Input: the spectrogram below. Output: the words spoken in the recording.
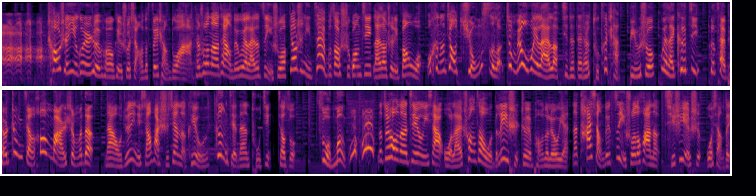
超神夜归人这位朋友可以说想要的非常多啊。他说呢，他想对未来的自己说，要是你再不造时光机来到这里帮。我我可能就要穷死了，就没有未来了。记得带点土特产，比如说未来科技和彩票中奖号码什么的。那我觉得你的想法实现呢，可以有个更简单的途径，叫做做梦。那最后呢，借用一下我来创造我的历史这位朋友的留言，那他想对自己说的话呢，其实也是我想对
